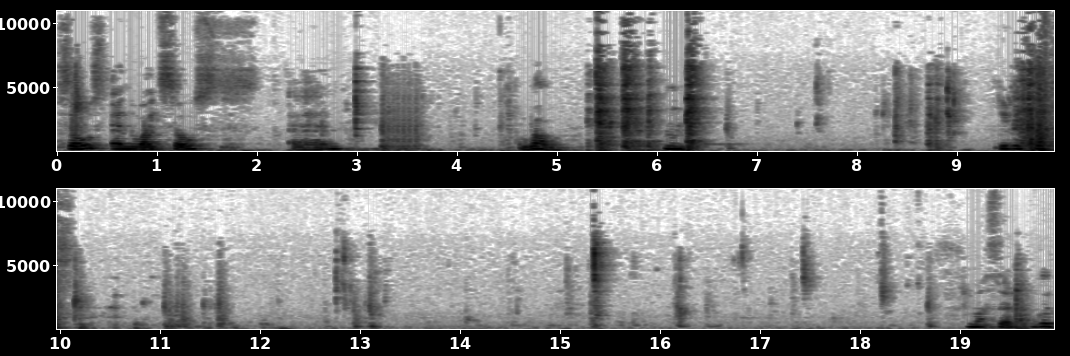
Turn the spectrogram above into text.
sauce and white sauce and wow mm. delicious mussel good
